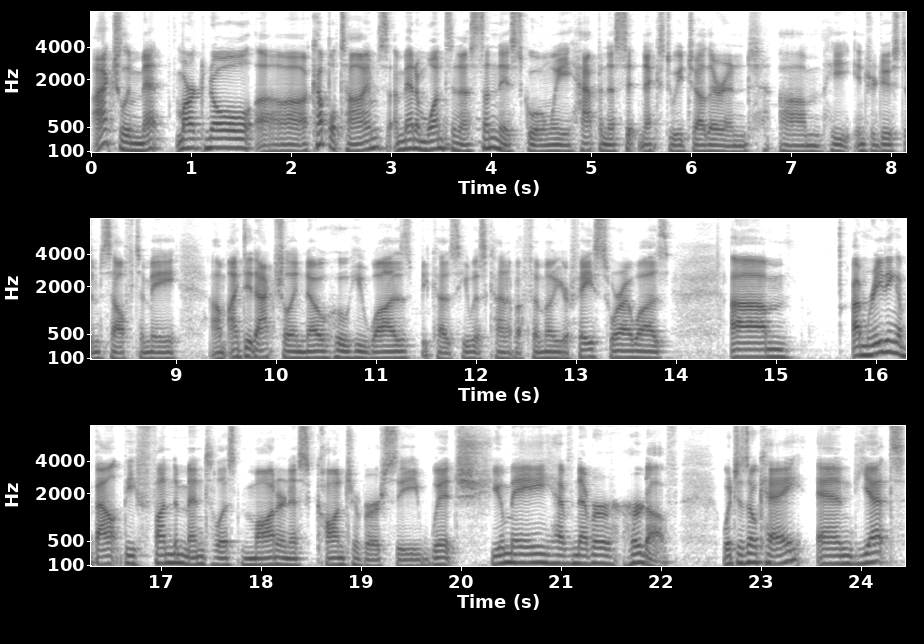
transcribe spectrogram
I actually met Mark Noll uh, a couple times. I met him once in a Sunday school, and we happened to sit next to each other, and um, he introduced himself to me. Um, I did actually know who he was because he was kind of a familiar face where I was. Um, I'm reading about the fundamentalist modernist controversy, which you may have never heard of, which is okay, and yet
